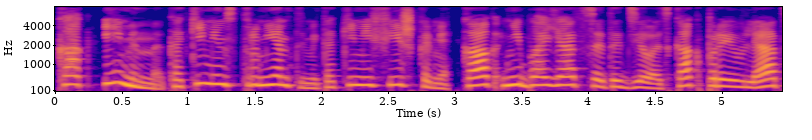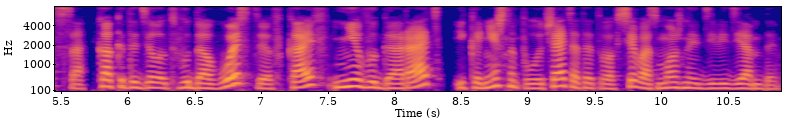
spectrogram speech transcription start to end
как именно, какими инструментами, какими фишками, как не бояться это делать, как проявляться, как это делать в удовольствие, в кайф, не выгорать и, конечно, получать от этого все возможные дивиденды.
